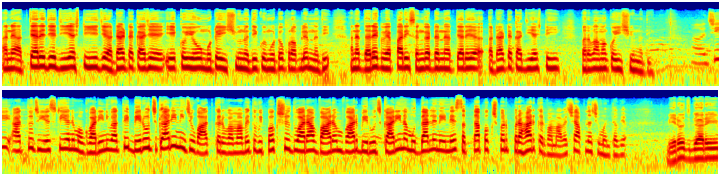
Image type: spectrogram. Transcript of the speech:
અને અત્યારે જે જીએસટી જે અઢાર ટકા છે, એ કોઈ એવો મોટો ઇસ્યુ નથી, કોઈ મોટો પ્રોબ્લેમ નથી. અને દરેક વેપારી સંગઠનને અત્યારે અઢાર ટકા જીએસટી ભરવામાં કોઈ ઇસ્યુ નથી. જી આ તો જીએસટી અને મોંઘવારીની વાત થઈ. બેરોજગારીની જો વાત કરવામાં આવે તો વિપક્ષ દ્વારા વારંવાર બેરોજગારીના મુદ્દાને લઈને સત્તા પક્ષ પર પ્રહાર કરવામાં આવે છે. આપના શું મંતવ્ય? બેરોજગારી,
